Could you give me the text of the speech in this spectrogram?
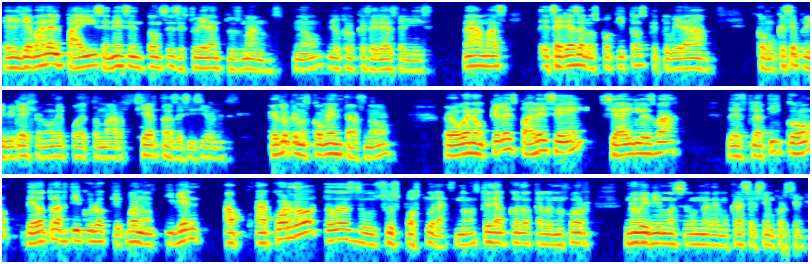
el, llevar el país en ese entonces estuviera en tus manos, ¿no? Yo creo que serías feliz. Nada más, eh, serías de los poquitos que tuviera como que ese privilegio, ¿no? De poder tomar ciertas decisiones. Que es lo que nos comentas, ¿no? Pero bueno, ¿qué les parece si ahí les va? Les platico de otro artículo que, bueno, y bien, acuerdo todas sus, posturas, ¿no? Estoy de acuerdo que a lo mejor no vivimos una democracia al 100%,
